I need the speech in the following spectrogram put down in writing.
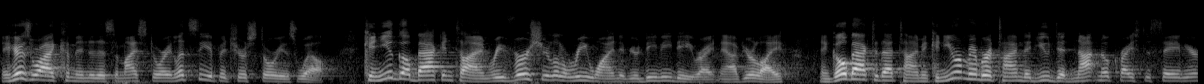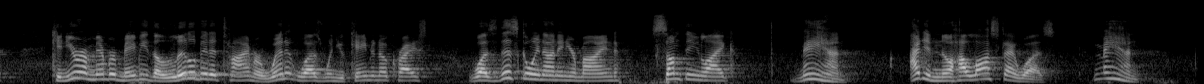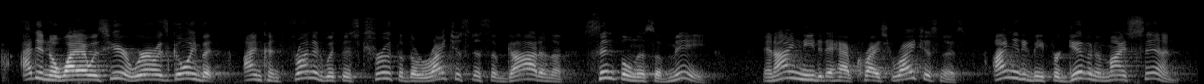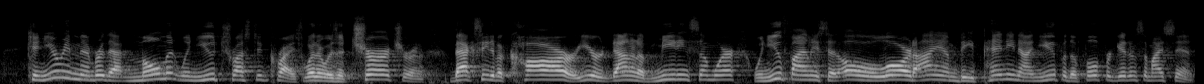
Now, here's where I come into this in my story. Let's see if it's your story as well. Can you go back in time, reverse your little rewind of your DVD right now of your life, and go back to that time? And can you remember a time that you did not know Christ as Savior? Can you remember maybe the little bit of time or when it was when you came to know Christ? Was this going on in your mind? Something like, man, I didn't know how lost I was. Man, I didn't know why I was here, where I was going, but I'm confronted with this truth of the righteousness of God and the sinfulness of me. And I needed to have Christ's righteousness. I needed to be forgiven of my sin. Can you remember that moment when you trusted Christ, whether it was a church or in the backseat of a car or you're down at a meeting somewhere, when you finally said, Oh Lord, I am depending on you for the full forgiveness of my sin?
